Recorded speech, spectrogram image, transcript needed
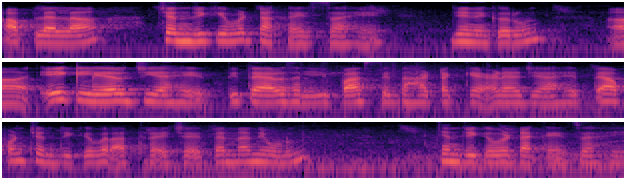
आपल्याला चंद्रिकेवर टाकायचं आहे जेणेकरून एक लेअर जी आहे ती तयार झालेली पाच ते दहा टक्के अळ्या ज्या आहेत त्या आपण चंद्रिकेवर आथरायच्या आहेत. त्यांना निवडून चंद्रिकेवर टाकायचं आहे.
